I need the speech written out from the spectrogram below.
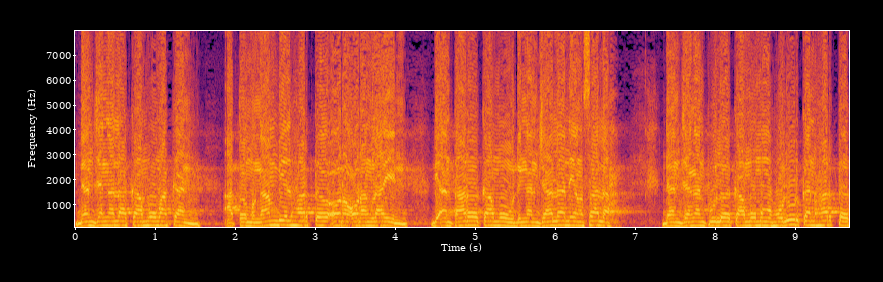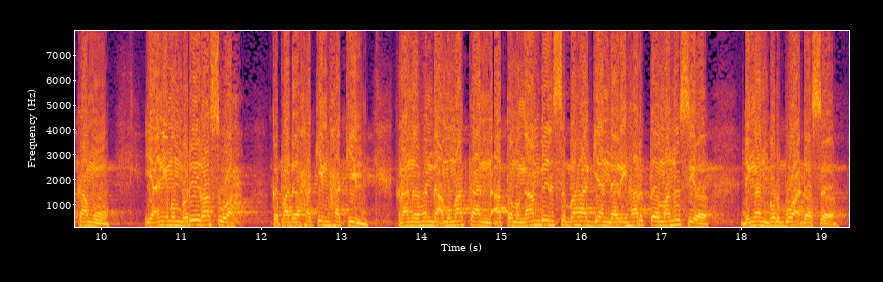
dan janganlah kamu makan atau mengambil harta orang-orang lain di antara kamu dengan jalan yang salah. Dan jangan pula kamu menghulurkan harta kamu yakni memberi rasuah kepada hakim-hakim kerana hendak memakan atau mengambil sebahagian dari harta manusia dengan berbuat dosa.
